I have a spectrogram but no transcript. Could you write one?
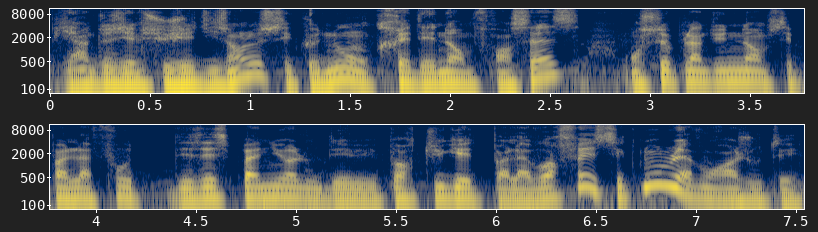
Puis un deuxième sujet, disons-le, c'est que nous on crée des normes françaises. On se plaint d'une norme, c'est pas la faute des Espagnols ou des Portugais de pas l'avoir fait, c'est que nous l'avons rajouté.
